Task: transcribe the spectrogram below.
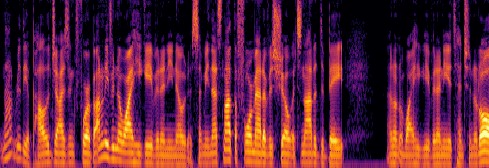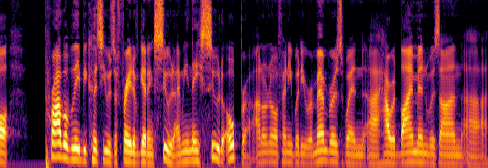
not really apologizing for it, but I don't even know why he gave it any notice. I mean, that's not the format of his show. It's not a debate. I don't know why he gave it any attention at all probably because he was afraid of getting sued. I mean, they sued Oprah. I don't know if anybody remembers when uh, Howard Lyman was on uh,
